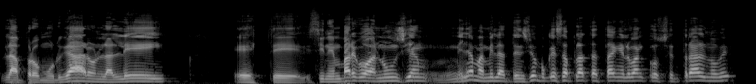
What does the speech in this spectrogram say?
la promulgaron la ley. Este, sin embargo, anuncian, me llama a mí la atención porque esa plata está en el Banco Central, ¿no ve?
